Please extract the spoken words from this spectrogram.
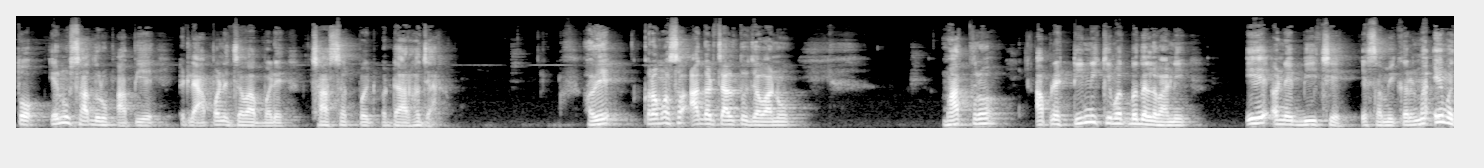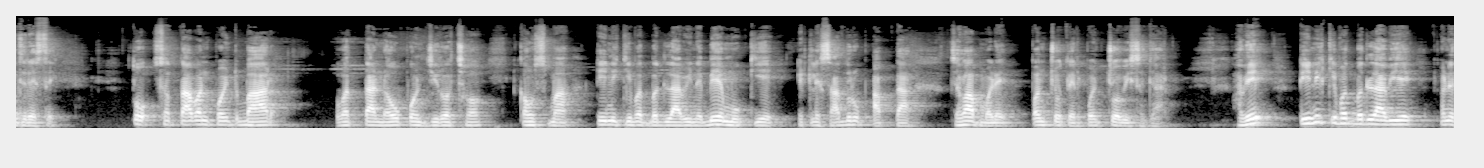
તો એનું સાદુરૂપ આપીએ એટલે આપણને જવાબ મળે છાસઠ પોઈન્ટ અઢાર હજાર. હવે ક્રમશઃ આગળ ચાલતું જવાનું. માત્ર આપણે ટીની કિંમત બદલવાની. એ અને બી છે એ સમીકરણમાં એમ જ રહેશે. તો સત્તાવન પોઈન્ટ બાર વત્તા નવ પોઈન્ટ જીરો છ કૌંસમાં ટીની કિંમત બદલાવીને બે મૂકીએ એટલે સાદુરૂપ આપતા જવાબ મળે પંચોતેર પોઈન્ટ ચોવીસ હજાર. હવે ટીની કિંમત બદલાવીએ અને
